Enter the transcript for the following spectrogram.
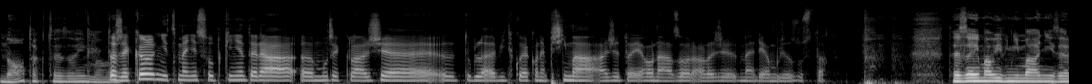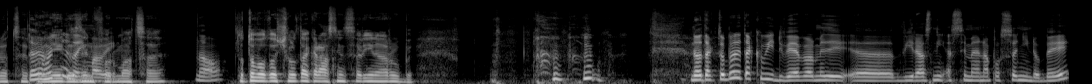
No, tak to je zajímavé. To řekl, nicméně soudkyně teda eh, mu řekla, že eh, tuhle výtku jako nepřijímá a že to je jeho názor, ale že média může zůstat. To je zajímavý vnímání té roce, To je pro něj hodně zajímavý. No, Toto otočil tak krásně celý na ruby. No tak to byly takový dvě velmi uh, výrazný asi jména poslední doby,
